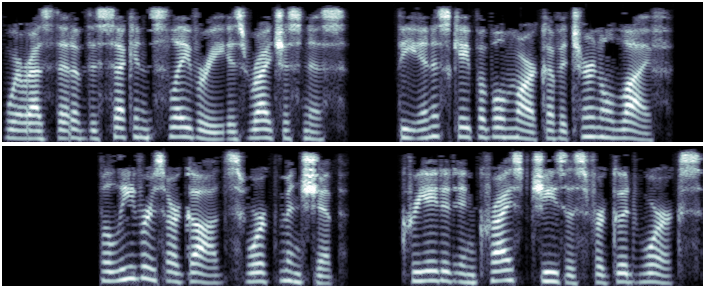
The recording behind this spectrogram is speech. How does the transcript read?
whereas that of the second slavery is righteousness, the inescapable mark of eternal life. Believers are God's workmanship, created in Christ Jesus for good works,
